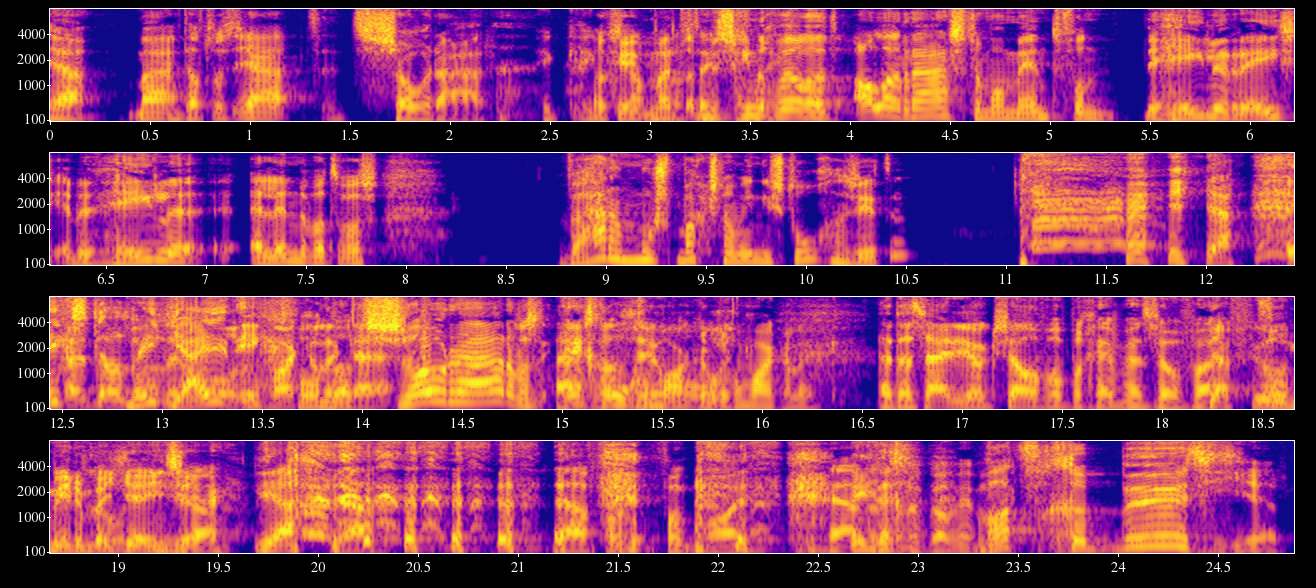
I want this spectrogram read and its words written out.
Ja. Maar dat was ja, het is zo raar. Ik, ik oké, maar misschien nog wel het allerraarste moment van de hele race en het hele ellende wat was. Waarom moest Max nou in die stoel gaan zitten? ja, Ik weet jij, ik vond dat hè? zo raar. Dat was Ja, echt was ongemakkelijk. ongemakkelijk. En dat zei hij ook zelf op een gegeven moment zo van... Ja, ik voel me hier een beetje ook eenzaam. Ja, Ja, ja vond, vond ik mooi. Ja, ik dat dacht, wel weer mooi. wat gebeurt hier?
